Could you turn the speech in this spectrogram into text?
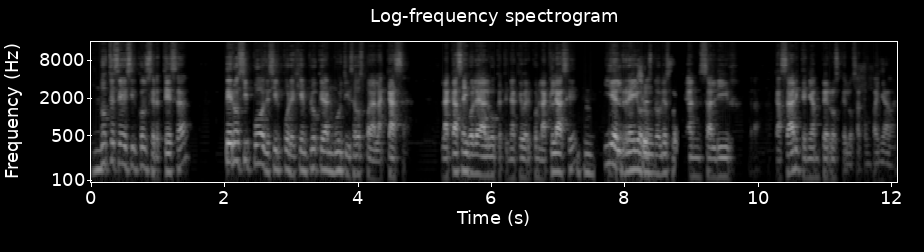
no te sé decir con certeza, pero sí puedo decir, por ejemplo, que eran muy utilizados para la caza. La caza igual era algo que tenía que ver con la clase, y el rey o los nobles podían salir cazar y tenían perros que los acompañaban.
